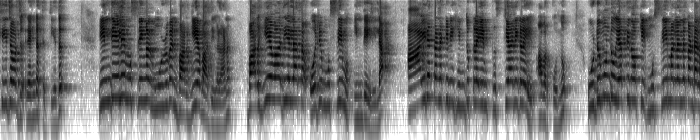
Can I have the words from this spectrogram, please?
സി ജോർജ് രംഗത്തെത്തിയത്. ഇന്ത്യയിലെ മുസ്ലിങ്ങൾ മുഴുവൻ വർഗീയവാദികളാണ്. വർഗീയവാദിയല്ലാത്ത ഒരു മുസ്ലിമും ഇന്ത്യയിലില്ല. ആയിരക്കണക്കിന് ഹിന്ദുക്കളെയും ക്രിസ്ത്യാനികളെയും അവർ കൊന്നു. ഉടുമുണ്ട് ഉയർത്തി നോക്കി മുസ്ലിം അല്ലെന്ന് കണ്ടാൽ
